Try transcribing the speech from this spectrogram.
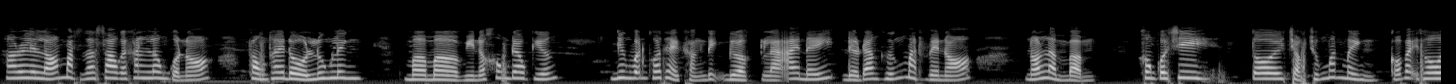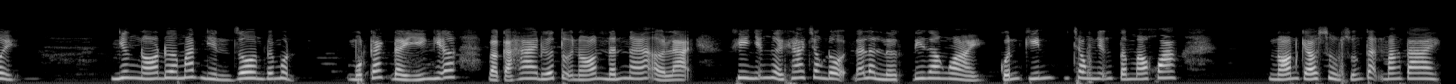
Harry ló mặt ra sau cái khăn lông của nó, phòng thay đồ lung linh, mờ mờ vì nó không đeo kiếng, nhưng vẫn có thể khẳng định được là ai nấy đều đang hướng mặt về nó. Nó lẩm bẩm, không có chi, tôi chọc trúng mắt mình, có vậy thôi. Nhưng nó đưa mắt nhìn John với một một cách đầy ý nghĩa và cả hai đứa tụi nó nấn ná ở lại khi những người khác trong đội đã lần lượt đi ra ngoài, quấn kín trong những tấm áo khoác, nón kéo sụp xuống tận mang tai.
